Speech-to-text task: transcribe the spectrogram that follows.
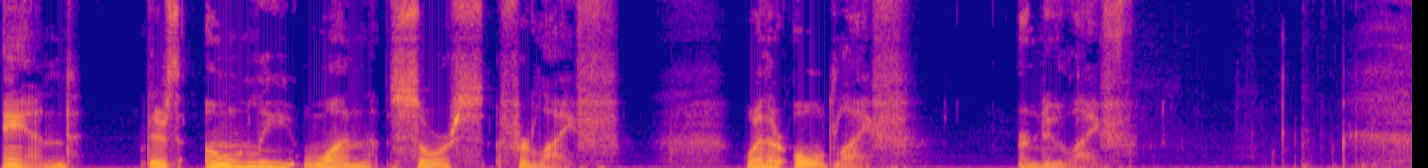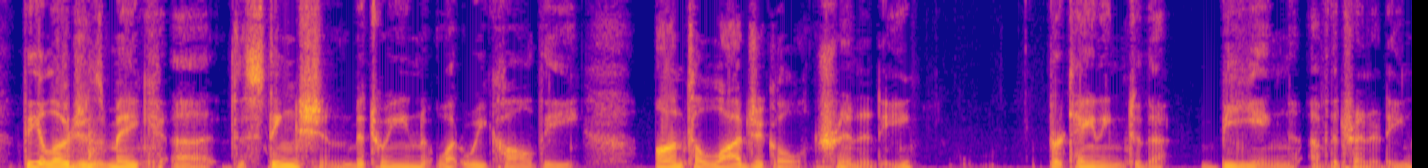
And there's only one source for life, whether old life or new life. Theologians make a distinction between what we call the ontological Trinity, pertaining to the being of the Trinity,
